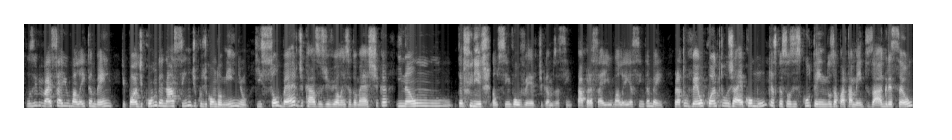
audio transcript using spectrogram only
Inclusive, vai sair uma lei também que pode condenar síndico de condomínio que souber de casos de violência doméstica e não interferir, não se envolver, digamos assim. Tá para sair uma lei assim também para tu ver o quanto já é comum que as pessoas escutem nos apartamentos a agressão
